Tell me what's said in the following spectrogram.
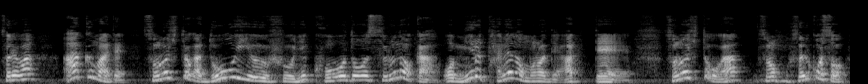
それは、あくまで、その人がどういうふうに行動するのかを見るためのものであって、その人が、その、それこそ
